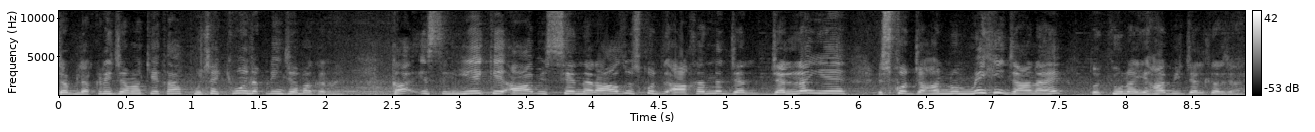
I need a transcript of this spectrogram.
जब लकड़ी जमा किया, कहा, पूछा, क्यों लकड़ी जमा कर रहे हैं? कहा इसलिए कि आप इससे नाराज़ हो इसको आखिर में जल, जलना ही है इसको जहन्नुम में ही जाना है तो क्यों ना यहाँ भी जल कर जाए?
